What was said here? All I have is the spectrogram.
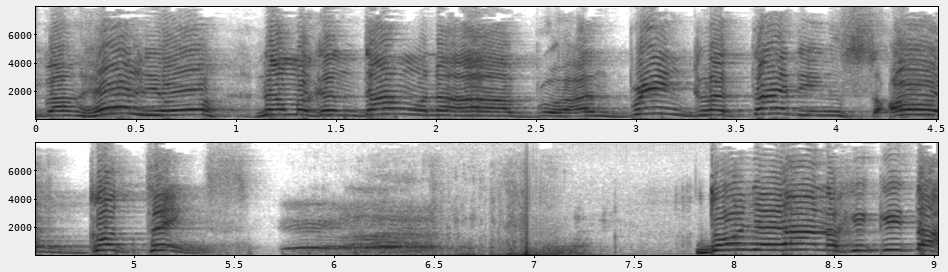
ibanghelyo na magandang uh, and bring glad tidings of good things. Doon niya yan nakikita.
